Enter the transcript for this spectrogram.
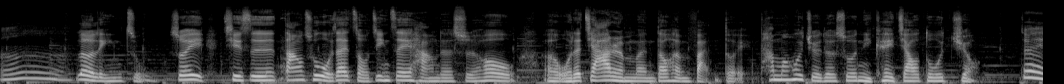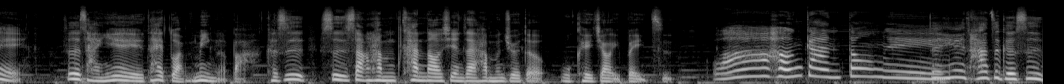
嗯，乐龄族，所以其实当初我在走进这一行的时候，呃，我的家人们都很反对，他们会觉得说你可以教多久？对，这个产业也太短命了吧？可是事实上，他们看到现在，他们觉得我可以教一辈子。哇，很感动哎。对，因为他这个是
